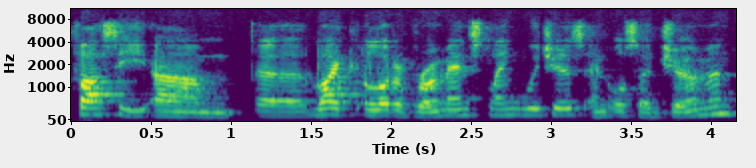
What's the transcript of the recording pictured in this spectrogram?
Farsi, um, uh, like a lot of Romance languages and also German,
